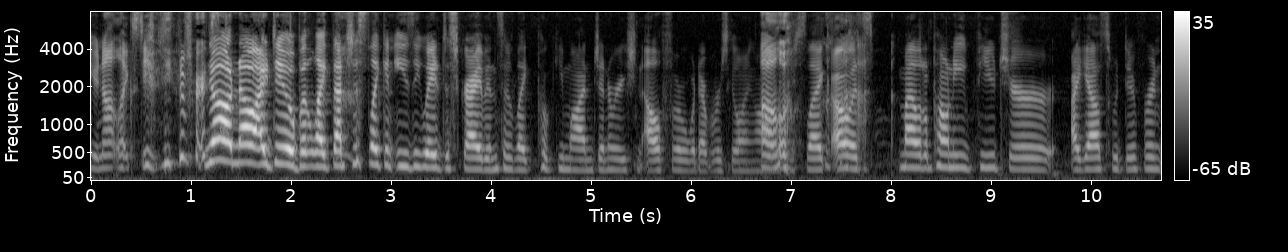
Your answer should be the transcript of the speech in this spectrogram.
Do you not like Steven Universe? No, no, I do, but like that's just like an easy way to describe it instead of like Pokemon Generation Alpha or whatever's going on. Oh. It's just like, oh, it's My Little Pony future, I guess, with different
